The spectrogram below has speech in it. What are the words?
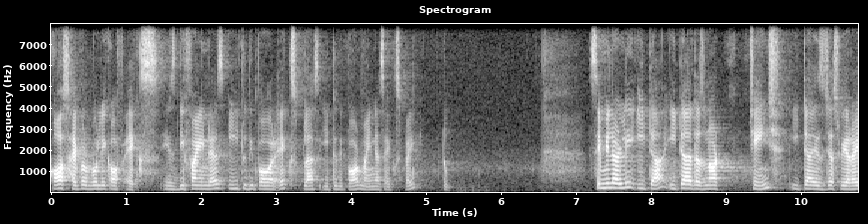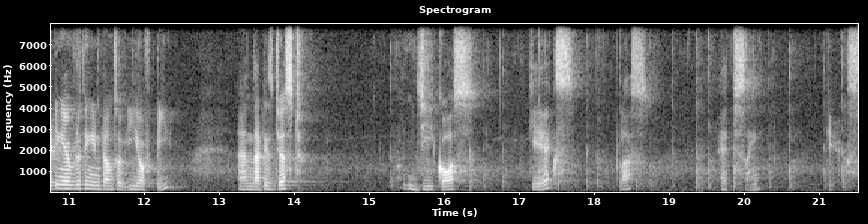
cos hyperbolic of x is defined as e to the power x plus e to the power minus x by 2. Similarly eta, eta does not change eta is just we are writing everything in terms of E of t and that is just g cos kx plus h sin kx.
